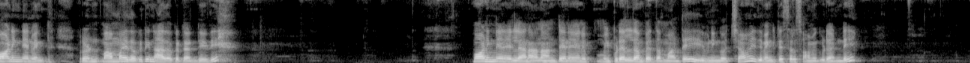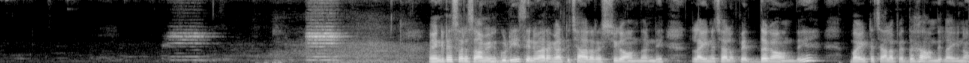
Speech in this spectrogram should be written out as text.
మార్నింగ్ నేను వెంకట రెండు మా అమ్మాయిది ఒకటి నాదొకటి అండి ఇది. మార్నింగ్ నేను వెళ్ళాను అంటే నేను ఇప్పుడు వెళ్దాం పెద్దమ్మ అంటే ఈవినింగ్ వచ్చాం ఇది వెంకటేశ్వర స్వామి గుడి అండి. వెంకటేశ్వర స్వామి గుడి శనివారం కాబట్టి చాలా రష్గా ఉందండి. లైన్ చాలా పెద్దగా ఉంది. బయట చాలా పెద్దగా ఉంది లైను.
